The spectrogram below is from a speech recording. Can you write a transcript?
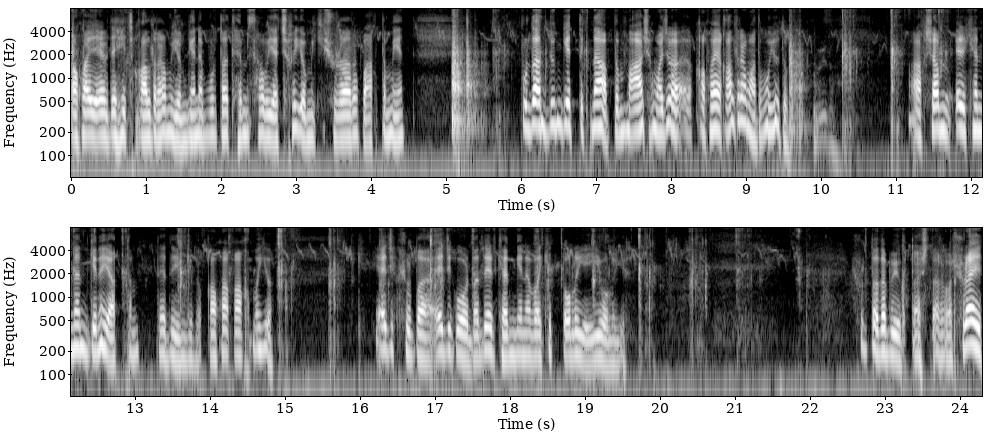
Kafayı evde hiç kaldıramıyorum. Gene burada temiz havaya çıkıyorum. İki şuralara baktım ben. Buradan dün gittik ne yaptım? Akşam acaba kafaya kaldıramadım uyudum. Duydum. Akşam erkenden gene yattım. Dediğin gibi kafa kalkmıyor. Ecik şurada, ecik orada derken gene vakit doluyor, iyi oluyor. Şurada da büyük taşlar var. Şurayı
